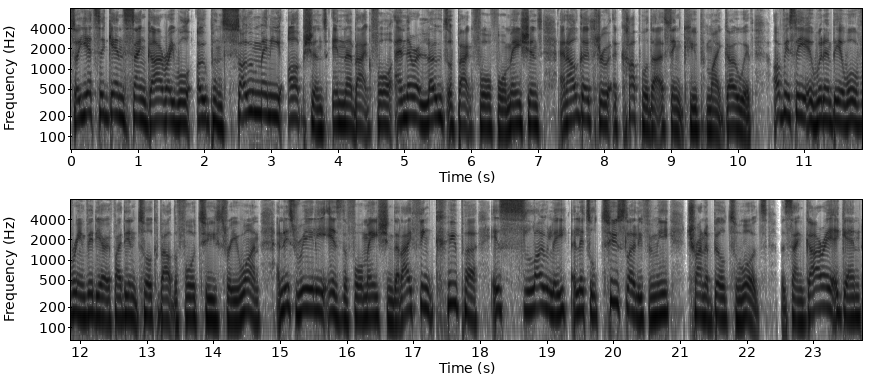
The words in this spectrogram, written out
So yet again, Sangare will open so many options in the back four, and there are loads of back four formations, and I'll go through a couple that I think Cooper might go with. Obviously, it wouldn't be a Wolverine video if I didn't talk about the 4-2-3-1, and this really is the formation that I think Cooper is slowly, a little too slowly for me, trying to build towards. But Sangare again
